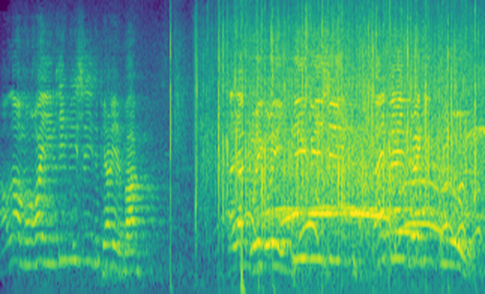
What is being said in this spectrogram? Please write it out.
好，那我们欢迎 TBC 的表演吧。大家鼓励鼓励 TVC 来飞 Breaking Through。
